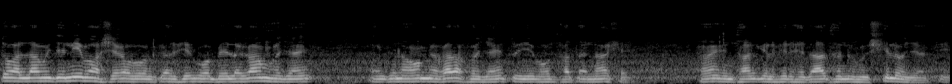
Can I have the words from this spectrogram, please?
تو اللہ مجھے نہیں بادشاہ گا بول کر، پھر وہ بے لگام ہو جائیں اور گناہوں میں غرق ہو جائیں تو یہ بہت خطرناک ہے۔ ہاں انسان کے لیے پھر ہدایت ہونا مشکل ہو جاتی۔ ہے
